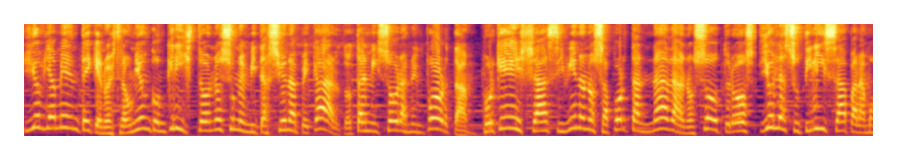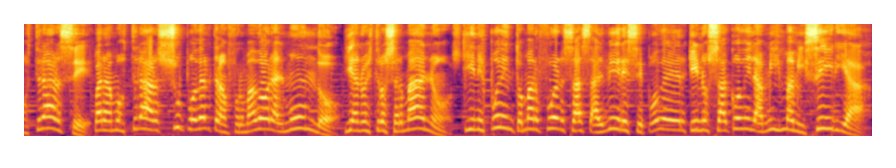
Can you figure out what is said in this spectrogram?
Y obviamente que nuestra unión con Cristo no es una invitación a pecar, total mis obras no importan, porque ellas, si bien no nos aportan nada a nosotros, Dios las utiliza para mostrarse, para mostrar su poder transformador al mundo y a nuestros hermanos, quienes pueden tomar fuerzas al ver ese poder que nos sacó de la misma miseria.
